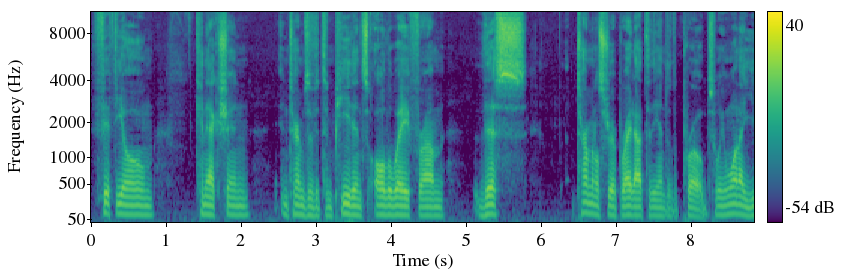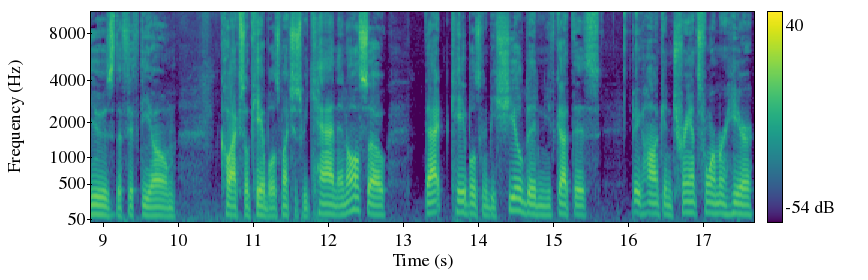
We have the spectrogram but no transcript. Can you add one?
50 ohm connection in terms of its impedance all the way from this terminal strip right out to the end of the probe. So we want to use the 50 ohm coaxial cable as much as we can. And also, that cable is going to be shielded, and you've got this big honking transformer here,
